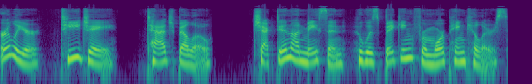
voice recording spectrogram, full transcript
Earlier, TJ, Tajh Bellow, checked in on Mason, who was begging for more painkillers.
